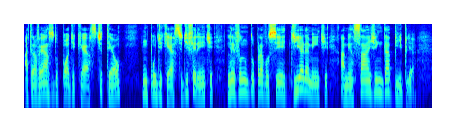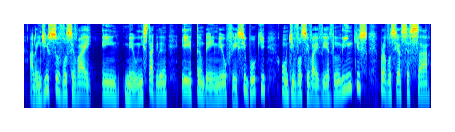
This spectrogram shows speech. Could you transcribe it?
através do podcast Tel, um podcast diferente, levando para você diariamente a mensagem da Bíblia. Além disso, você vai em meu Instagram e também meu Facebook, onde você vai ver links para você acessar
